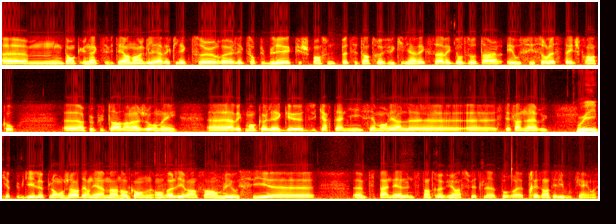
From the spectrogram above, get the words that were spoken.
Euh, donc une activité en anglais avec lecture, lecture publique, je pense une petite entrevue qui vient avec ça, avec d'autres auteurs, et aussi sur le stage franco, un peu plus tard dans la journée, avec mon collègue du Cartanier ici à Montréal, Stéphane Larue oui. qui a publié Le Plongeur dernièrement. Donc, on, on va lire ensemble et aussi euh, un petit panel, une petite entrevue ensuite là, pour euh, présenter les bouquins. Ouais.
